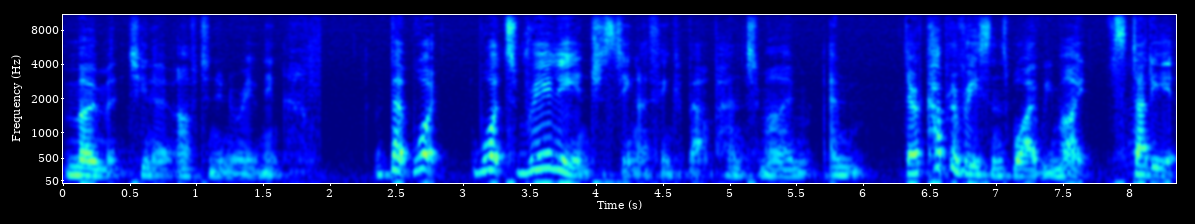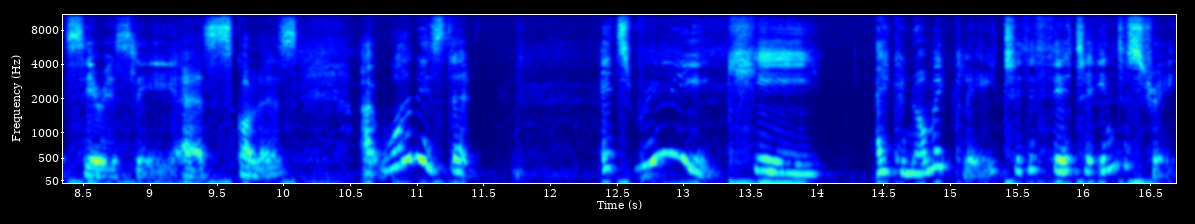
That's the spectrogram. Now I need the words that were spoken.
moment, you know, afternoon or evening. But what what's really interesting, I think, about pantomime, and there are a couple of reasons why we might study it seriously as scholars. Uh, one is that it's really key economically to the theatre industry.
